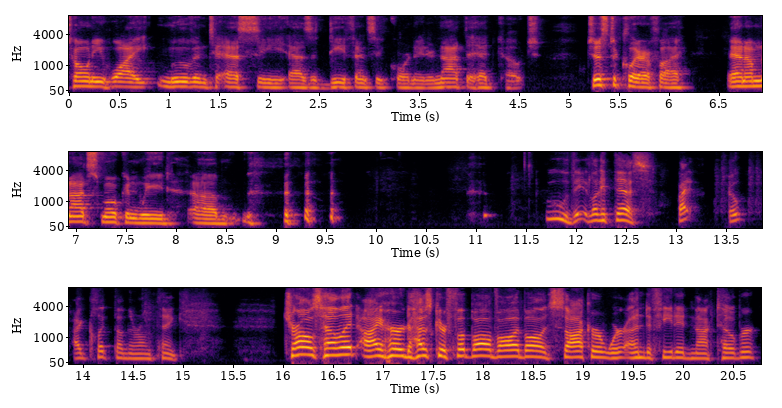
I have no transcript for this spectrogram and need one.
Tony White moving to SC as a defensive coordinator, not the head coach. Just to clarify, and I'm not smoking weed. Um, Ooh, they, look at this. Right. Oh, I clicked on the wrong thing. Charles Hellett, I heard Husker football, volleyball, and soccer were undefeated in October.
